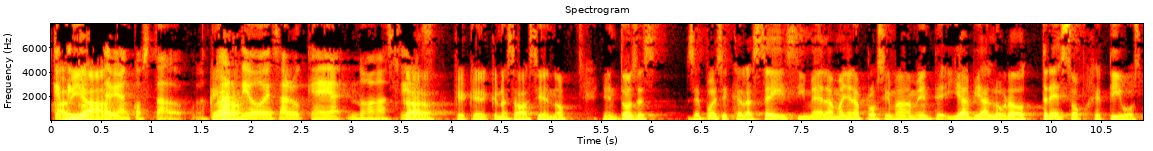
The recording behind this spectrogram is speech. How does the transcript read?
que había... Te, habían costado. Claro, cardio es algo que no hacías. Claro, que, que, que no estaba haciendo. Entonces se puede decir que a las seis y media de la mañana aproximadamente ya había logrado tres objetivos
